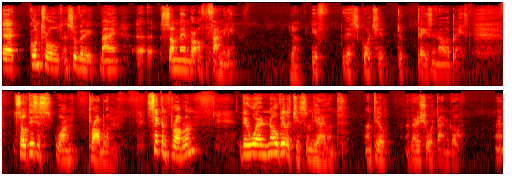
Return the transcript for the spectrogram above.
uh, controlled and surveyed by uh, some member of the family Yeah. if this courtship took place in another place. So this is one problem. Second problem, there were no villages on the island until a very short time ago. Eh?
